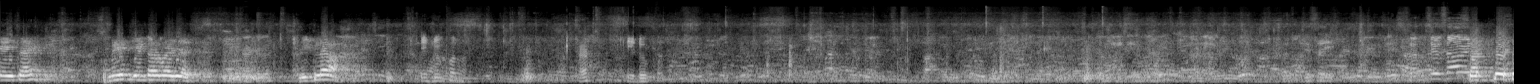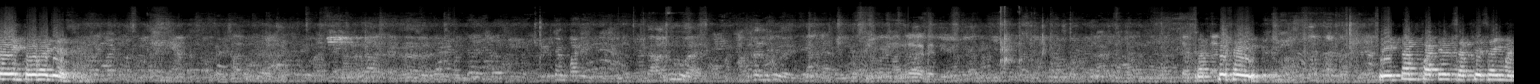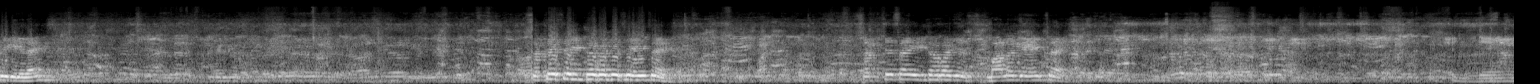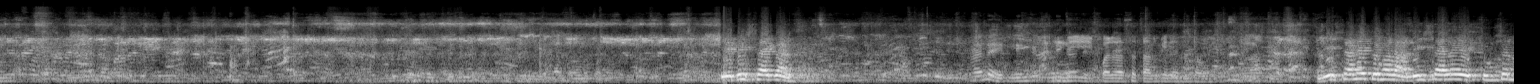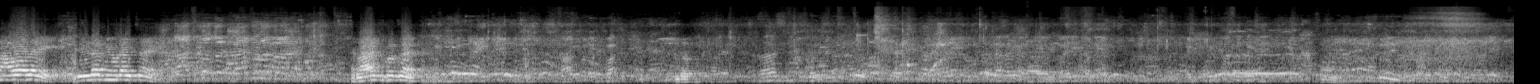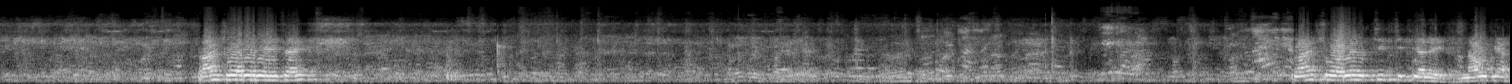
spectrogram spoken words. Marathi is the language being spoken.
यायचं आहे. स्मिथ एंटरप्राइजेस निकला यूट्यूब खोल ना यूट्यूब सत्यसाई एंटरप्राइजेस सत्यसाई. प्रीतम पाटील सत्यसाई मध्ये गेलेला आहे. सत्यसाई इंटरप्राइजेस यायचं आहे. सत्यसाई इंटरप्राइजेस मालक यायचं आहे. Baby strikers. मी परत असं चालू केल्यानंतर लिस्ट आलंय तुम्हाला लिस्ट आलंय तुमचं नाव आलंय. फिल्डर निवडायचं आहे. राज भगत. फ्रान्स वॉरियर यायचं आहे. फ्रान्स वॉरियरची चिठ्ठी आलंय नाव घ्या.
